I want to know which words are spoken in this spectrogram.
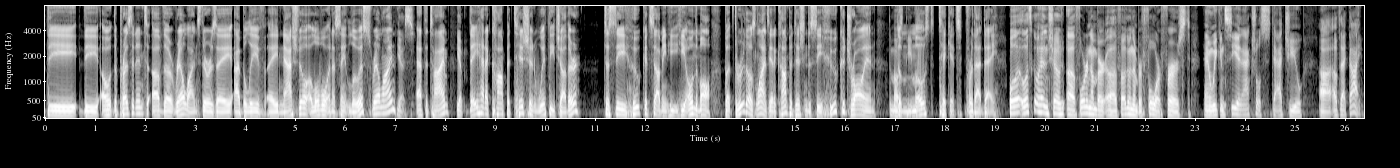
the the oh, the president of the rail lines, there was a, I believe, a Nashville, a Louisville, and a St. Louis rail line. Yes. At the time, Yep. they had a competition with each other to see who could sell. I mean, he he owned them all, but through those lines, he had a competition to see who could draw in the most people. most tickets for that day. Well, let- let's go ahead and show uh, photo number uh, photo number four first, and we can see an actual statue uh, of that guy.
